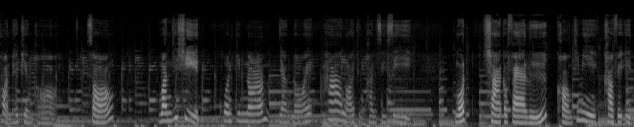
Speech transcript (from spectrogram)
ผ่อนให้เพียงพอ 2. วันที่ฉีดควรกินน้ำอย่างน้อย 500ถึง1,000 ซีซี งดชากาแฟหรือของที่มีคาเฟอีน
